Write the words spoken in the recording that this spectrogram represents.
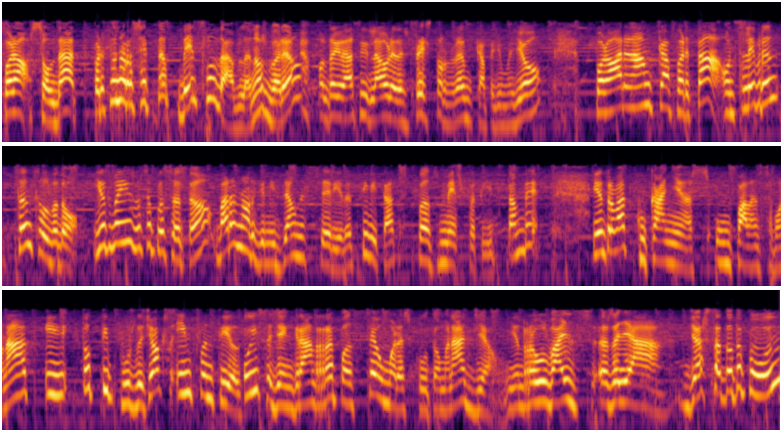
però, soldat, per fer una recepta ben saludable, no es veureu? Moltes gràcies, Laura. Després tornarem cap a Llumajor. Però ara anem cap a Artà, on celebren Sant Salvador. I els veïns de la placeta varen organitzar una sèrie d'activitats pels més petits, també. Hi han trobat cucanyes, un pal ensabonat i tot tipus de jocs infantils. Avui la gent gran rep el seu merescut homenatge. I en Raül Valls és allà. Ja està tot a punt?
